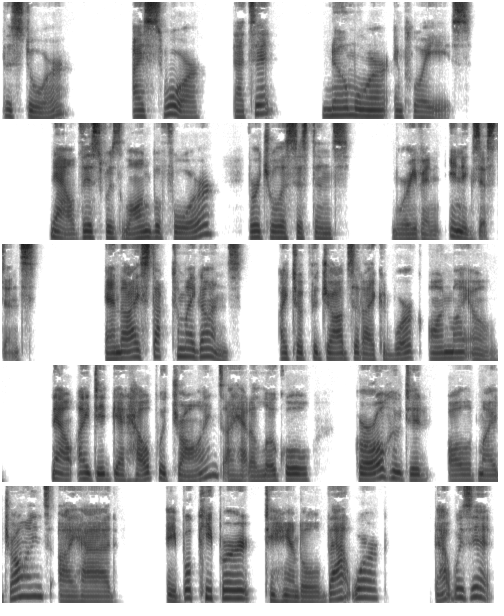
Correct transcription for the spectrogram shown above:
the store, I swore, that's it. no more employees. Now, this was long before virtual assistants were even in existence. And I stuck to my guns. I took the jobs that I could work on my own. Now, I did get help with drawings. I had a local girl who did all of my drawings. I had a bookkeeper to handle that work. That was it.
